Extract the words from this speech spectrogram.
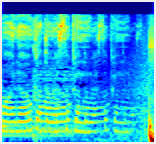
2.0 got the recipe.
